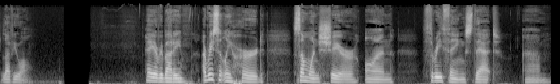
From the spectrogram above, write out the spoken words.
Love you all. Hey, everybody. I recently heard someone share on three things that um,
